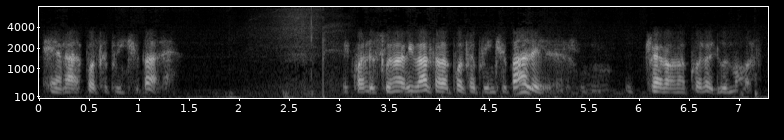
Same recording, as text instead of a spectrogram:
era la porta principale. E quando sono arrivato alla porta principale c'erano ancora due morti.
